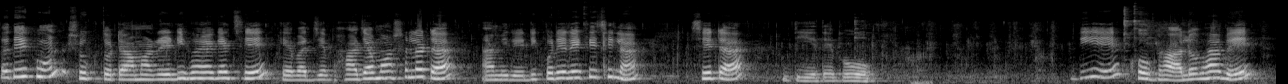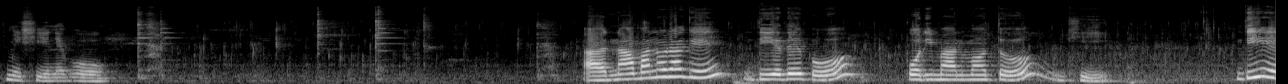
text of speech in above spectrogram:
তো দেখুন, শুক্তোটা আমার রেডি হয়ে গেছে। এবার যে ভাজা মশলাটা আমি রেডি করে রেখেছিলাম, সেটা দিয়ে দেব। দিয়ে খুব ভালোভাবে মিশিয়ে নেব। আর নামানোর আগে দিয়ে দেব পরিমাণ মতো ঘি। দিয়ে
